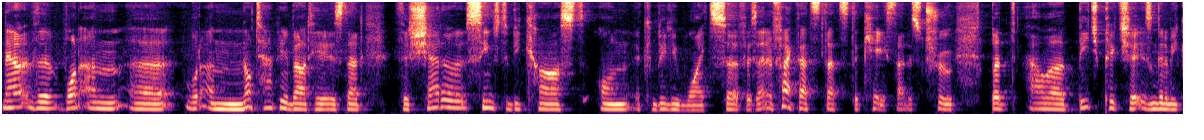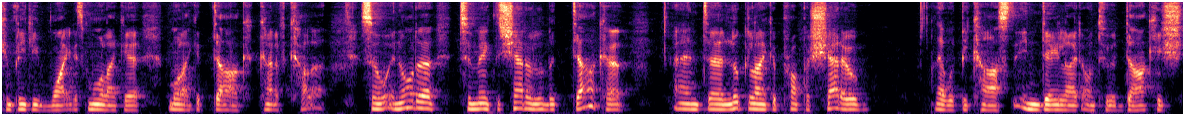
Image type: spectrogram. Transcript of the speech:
Now, the, what I'm uh, what I'm not happy about here is that the shadow seems to be cast on a completely white surface, and in fact, that's that's the case. That is true. But our beach picture isn't going to be completely white. It's more like a more like a dark kind of color. So, in order to make the shadow a little bit darker and uh, look like a proper shadow, that would be cast in daylight onto a darkish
